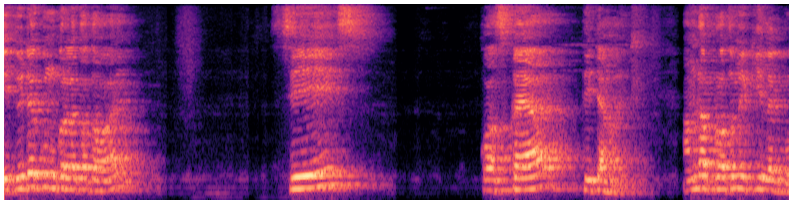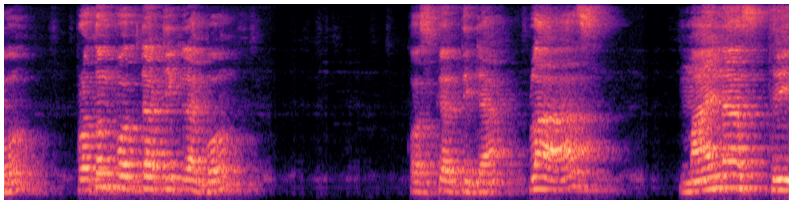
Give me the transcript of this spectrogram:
এই দুইটা গুণ করলে কত হয়? সিক্স কস স্কয়ার থিটা হয়। আমরা প্রথমে কি লিখব? প্রথম পদটা ঠিক রাখব। Cos theta plus minus three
